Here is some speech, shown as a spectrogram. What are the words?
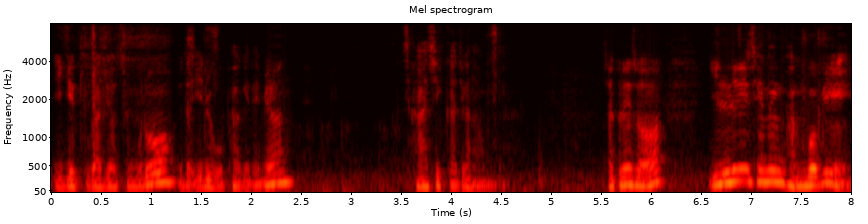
이게 두 가지였으므로 일단 1을 곱하게 되면 40까지가 나옵니다. 자, 그래서 일일이 세는 방법이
